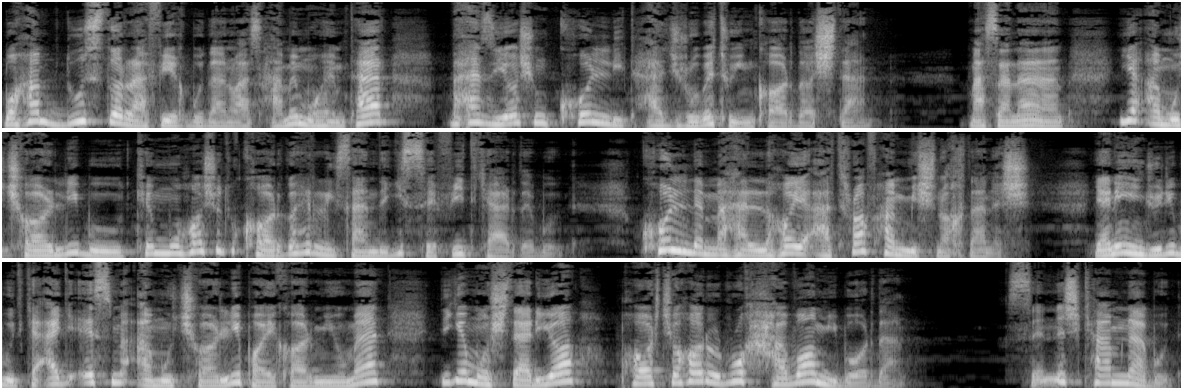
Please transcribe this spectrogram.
با هم دوست و رفیق بودن و از همه مهمتر بعضیاشون کلی تجربه تو این کار داشتن مثلا یه امو چارلی بود که موهاشو تو کارگاه ریسندگی سفید کرده بود کل محله های اطراف هم میشناختنش یعنی اینجوری بود که اگه اسم امو چارلی پای کار میومد دیگه مشتریا پارچه ها رو رو هوا می بردن. سنش کم نبود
